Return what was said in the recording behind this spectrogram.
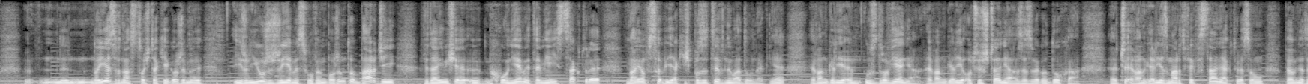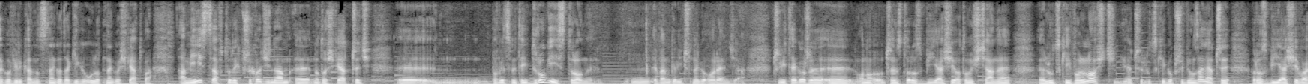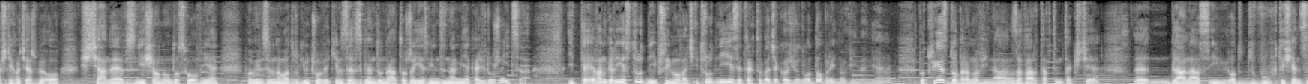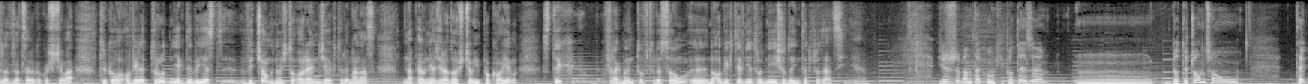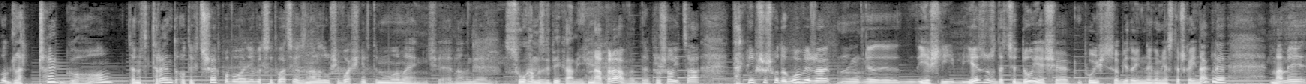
no jest w nas coś takiego, że my, jeżeli już żyjemy Słowem Bożym, to bardziej, wydaje mi się, y, chłoniemy te miejsca, które mają w sobie jakiś pozytywny ładunek, nie? Ewangelię uzdrowienia, Ewangelię oczyszczenia ze złego ducha, e, czy Ewangelię zmartwychwstania, które są pełne tego wielkanocnego, takiego ulotnego światła. A miejsca, w których przychodzi nam e, no, doświadczyć e, powiedzmy tej drugiej strony ewangelicznego orędzia, czyli tego, że y, ono często rozbija się o tą ścianę ludzkiej wolności, nie? czy ludzkiego przywiązania, czy rozbija się właśnie chociażby o ścianę wzniesioną dosłownie pomiędzy mną a drugim człowiekiem ze względu na to, że jest między nami jakaś różnica. I te Ewangelie jest trudniej przyjmować i trudniej jest je traktować jako źródło dobrej nowiny, nie? Bo tu jest dobra nowina zawarta w tym tekście y, dla nas i od dwóch tysięcy lat dla całego Kościoła, tylko o wiele trudniej gdyby jest wyciągnąć to orędzie, które ma nas napełniać radością i pokojem, z tych fragmentów, które są y, no, obiektywnie trudniejsze do interpretacji. Nie? Wiesz, że mam taką hipotezę mm, dotyczącą tego, dlaczego ten trend o tych trzech powołaniowych sytuacjach znalazł się właśnie w tym momencie Ewangelii. Słucham z wypiekami. Naprawdę, proszę ojca, tak mi przyszło do głowy, że y, jeśli Jezus decyduje się pójść sobie do innego miasteczka i nagle mamy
